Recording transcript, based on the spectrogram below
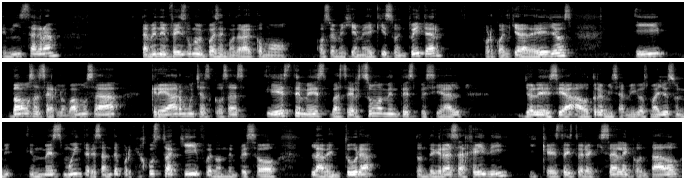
en Instagram. También en Facebook me puedes encontrar como José Mejía o en Twitter, por cualquiera de ellos. Y vamos a hacerlo, vamos a crear muchas cosas. Y este mes va a ser sumamente especial yo le decía a otro de mis amigos, mayo es un, mes muy interesante porque justo aquí fue donde empezó la aventura, donde gracias a Heidi y que esta historia quizá la he contado,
